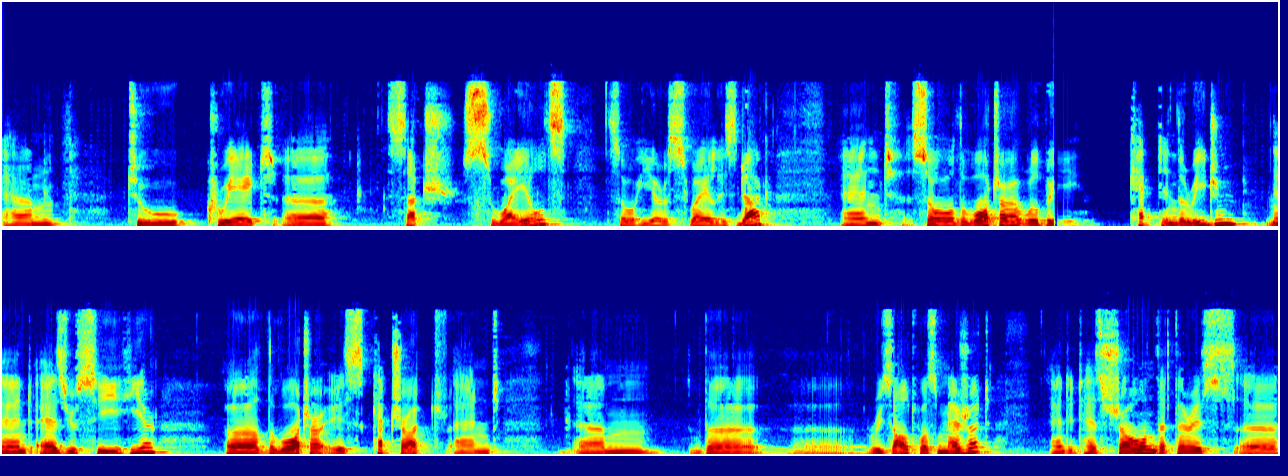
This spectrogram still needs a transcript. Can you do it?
um, to create uh, such swales. So here a swale is dug. And so the water will be kept in the region. And as you see here uh, the water is captured and um, the uh, result was measured and it has shown that there is uh,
